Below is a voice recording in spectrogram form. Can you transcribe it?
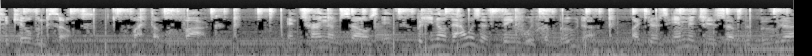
to kill themselves. What the fuck? And turn themselves in. But you know, that was a thing with the Buddha. Like, there's images of the Buddha,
